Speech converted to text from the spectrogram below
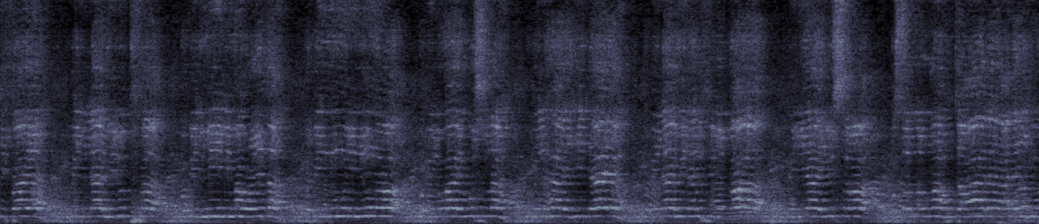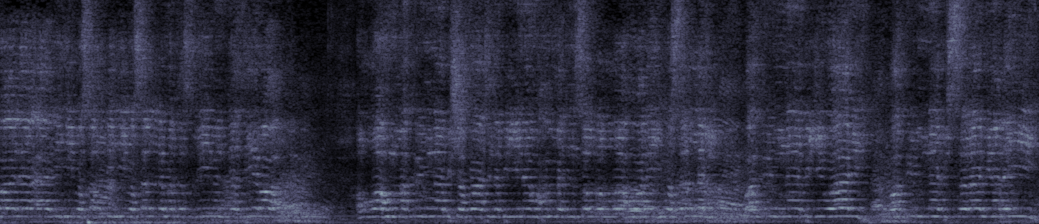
كفاية وباللام لطفا وبالميم موعظة وبالنون نورا وبالواو وصلة وبالهاء هداية وباللام الألف لقاء وبالياء يسرا وصلى الله تعالى عليه وعلى آله وصحبه وسلم تسليما كثيرا. اللهم اكرمنا بشفاعة نبينا محمد صلى الله عليه وسلم واكرمنا بجواره واكرمنا بالسلام عليه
